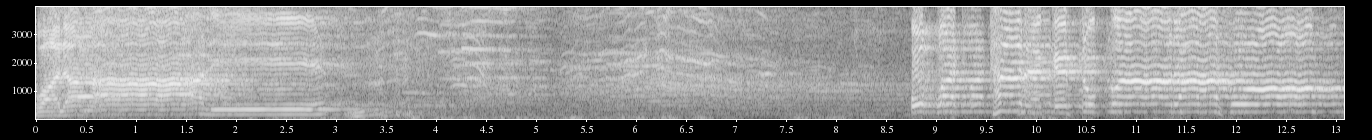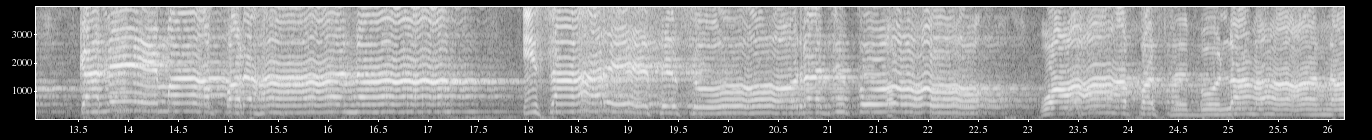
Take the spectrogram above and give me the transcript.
वाला ओ पत्थर के टुकड़ा को कलेमा पढ़ाना इशारे से सूरज को वापस बुलाना,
